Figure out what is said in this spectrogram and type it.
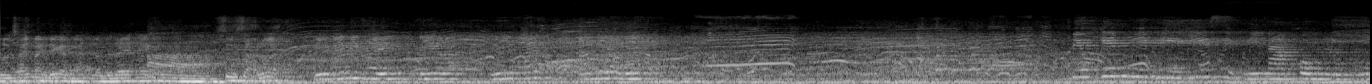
เราใช้ใหม่ด้วยกันนะ เราจะได้ให้สื่อสารด้วย มีไหมมีใคร มีอะไรมีไหมอันนี้อันนี้บิวกินพีพียี่สิบมีนาคมนี้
